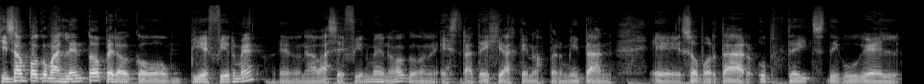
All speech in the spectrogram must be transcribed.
quizá un poco más lento, pero con pie firme, en una base firme, ¿no? Con estrategias que nos permitan eh, soportar updates de Google,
